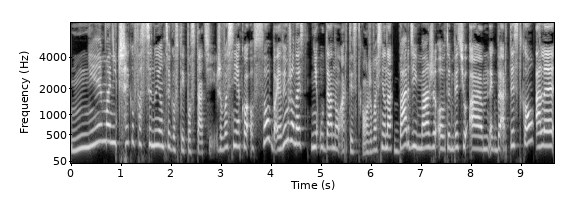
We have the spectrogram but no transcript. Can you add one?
nie ma niczego fascynującego w tej postaci, że właśnie jako osoba, ja wiem, że ona jest nieudaną artystką, że właśnie ona bardziej marzy o tym byciu um, jakby artystką, ale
